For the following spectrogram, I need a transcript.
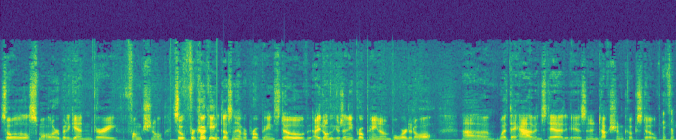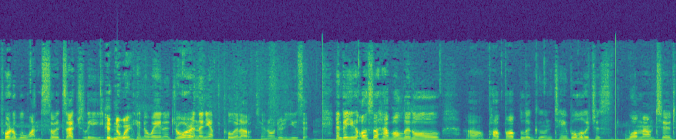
so a little smaller, but again, very functional. So for cooking, it doesn't have a propane stove. I don't think there's any propane on board at all. Uh, what they have instead is an induction cook stove. It's a portable one, so it's actually hidden away. Hidden away in a drawer, and then you have to pull it out in order to use it. And then you also have a little uh, pop-up Lagun table, which is wall-mounted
